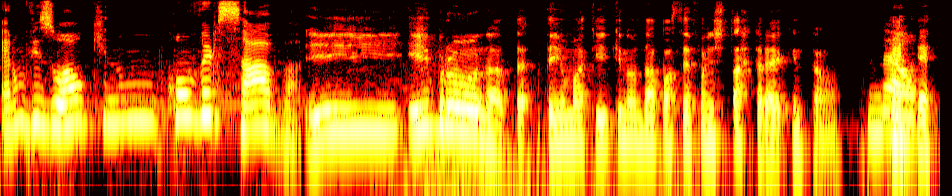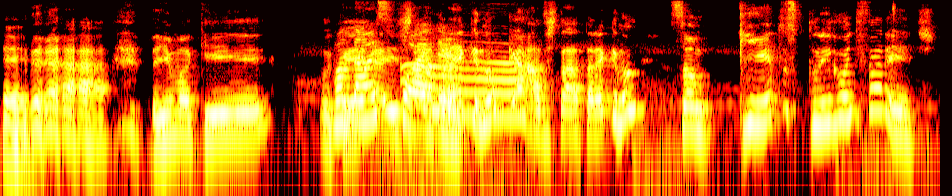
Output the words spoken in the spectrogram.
Era um visual que não conversava. E, e Bruna, te- tem uma aqui que não dá pra ser fã de Star Trek, então. Não. tem uma aqui. Porque Vou dar um Star spoiler. Trek não casa, Star Trek não. São 500 Klingons diferentes.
